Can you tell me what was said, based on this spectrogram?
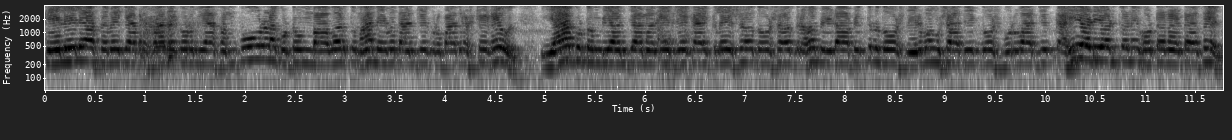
केलेल्या सभेच्या प्रसाद करून या संपूर्ण कुटुंबावर तुम्हा देवतांची कृपादृष्टी ठेवून या कुटुंबियांच्या मागे जे काही क्लेश दोष ग्रहपीडा पितृदोष निर्वंशाधिक दोष पूर्वार्जित काही अडीअडचणी घोटनाट असेल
